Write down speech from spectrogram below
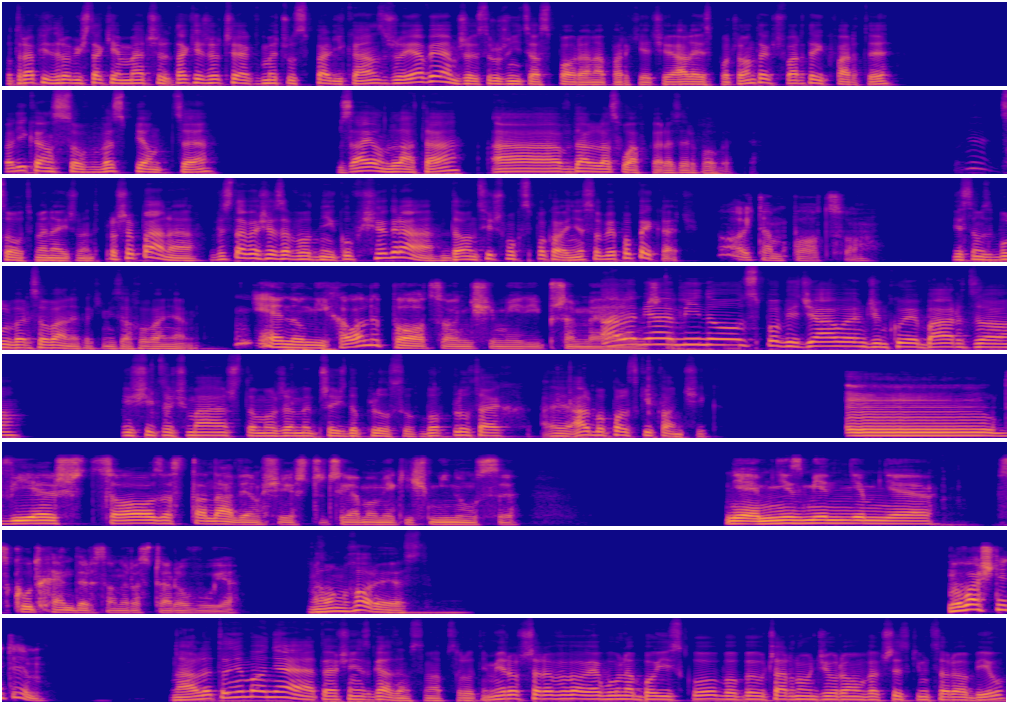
potrafi zrobić takie, mecze, takie rzeczy jak w meczu z Pelicans, że ja wiem, że jest różnica spora na parkiecie, ale jest początek czwartej kwarty, Pelicans są w West piątce, Zion lata, a w Dallas ławka rezerwowa. Load management. Proszę pana, wystawia się zawodników i się gra. Doncic mógł spokojnie sobie popykać. Oj, tam po co? Jestem zbulwersowany takimi zachowaniami. Nie no, Michał, ale po co oni się mieli przemęczyć? Ale miałem minus, powiedziałem, dziękuję bardzo. Jeśli coś masz, to możemy przejść do plusów, bo w plusach y, albo polski kącik. Mm, wiesz co, zastanawiam się jeszcze, czy ja mam jakieś minusy. Nie wiem, niezmiennie mnie Scott Henderson rozczarowuje. Ale on chory jest. No właśnie tym. No ale to nie, mo- nie, to ja się nie zgadzam z tym absolutnie. Mnie rozczarowywał jak był na boisku, bo był czarną dziurą we wszystkim, co robił.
